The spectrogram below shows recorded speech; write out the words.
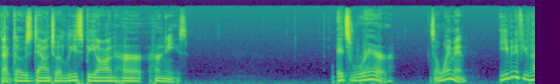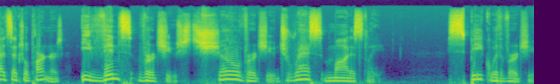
that goes down to at least beyond her her knees. It's rare. So women, even if you've had sexual partners, evince virtue, show virtue, dress modestly, speak with virtue.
